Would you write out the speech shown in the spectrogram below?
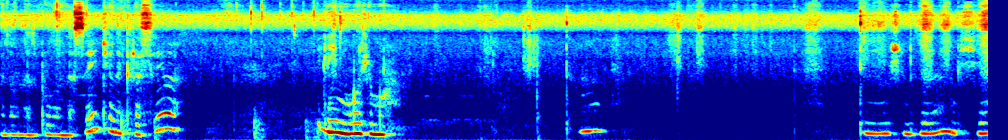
Воно у нас було насичене, красиве. І можемо темнішим зеленим ще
